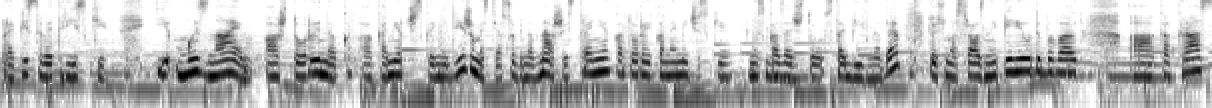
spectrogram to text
прописывает риски. И мы знаем, а, что рынок а, коммерческой недвижимости, особенно в нашей стране, которая экономически, не сказать, mm-hmm. Стабильно, да, то есть у нас разные периоды бывают, как раз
